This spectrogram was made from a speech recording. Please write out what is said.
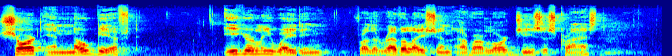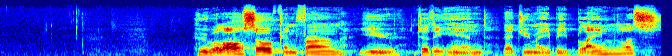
short in no gift, eagerly waiting for the revelation of our Lord Jesus Christ, who will also confirm you to the end that you may be blameless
